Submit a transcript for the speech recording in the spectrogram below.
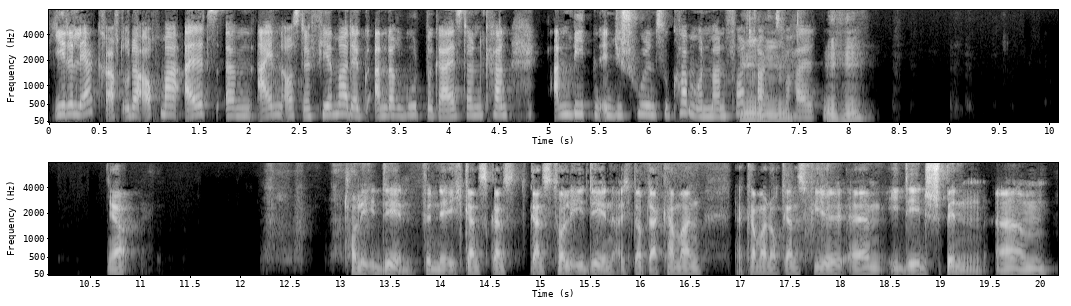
jede Lehrkraft oder auch mal als ähm, einen aus der Firma, der andere gut begeistern kann, anbieten, in die Schulen zu kommen und mal einen Vortrag mhm. zu halten. Mhm. Ja. Tolle Ideen, finde ich. Ganz, ganz, ganz tolle Ideen. Ich glaube, da kann man, da kann man noch ganz viel ähm, Ideen spinnen. Ähm,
